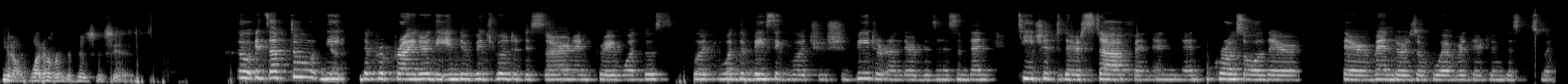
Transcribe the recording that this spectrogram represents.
you know whatever the business is so it's up to the the proprietor the individual to discern and pray what those what, what the basic virtues should be to run their business and then teach it to their staff and and, and across all their their vendors or whoever they're doing business with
